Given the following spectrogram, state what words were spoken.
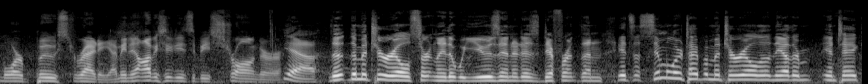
more boost ready? I mean, it obviously needs to be stronger. Yeah, the the material certainly that we use in it is different than it's a similar type of material than the other intake,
